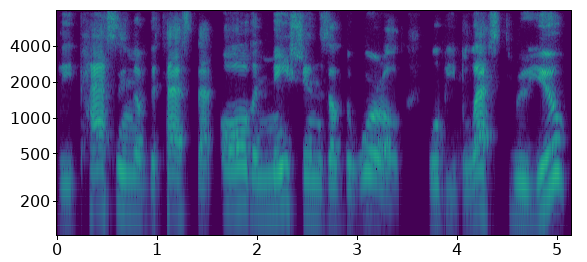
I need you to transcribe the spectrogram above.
the passing of the test that all the nations of the world will be blessed through you.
